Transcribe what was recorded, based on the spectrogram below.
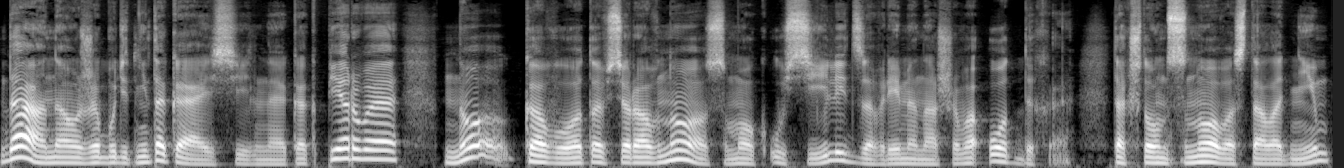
Да, она уже будет не такая сильная, как первая, но кого-то все равно смог усилить за время нашего отдыха, так что он снова стал одним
